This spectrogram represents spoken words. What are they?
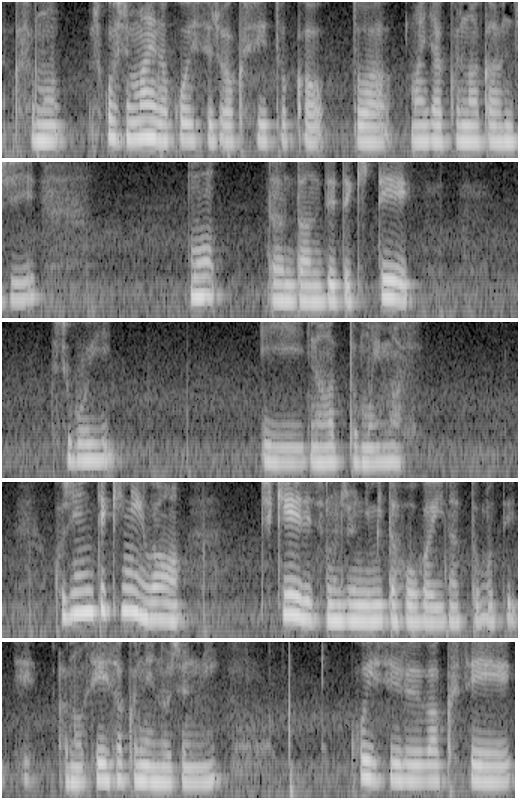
なんかその少し前の恋する惑星とかとは真逆な感じもだんだん出てきてすごいいいなと思います。個人的には時系列の順に見た方がいいなと思っていてあの制作年の順に。恋する惑星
